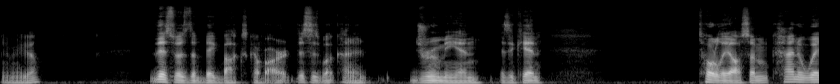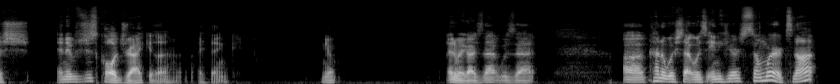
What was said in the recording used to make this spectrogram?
There we go. This was the big box cover art. This is what kind of drew me in as a kid. Totally awesome. Kind of wish, and it was just called Dracula, I think. Yep. Anyway, guys, that was that. Uh, kind of wish that was in here somewhere. It's not.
